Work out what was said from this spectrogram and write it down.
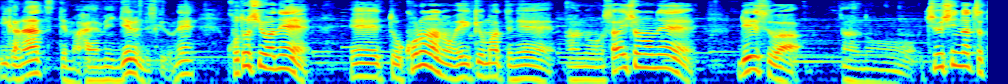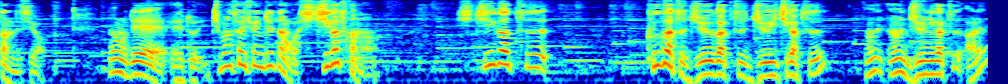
いいかなっつって、まあ早めに出るんですけどね。今年はね、えーっと、コロナの影響もあってね、あの、最初のね、レースは、あの、中止になっちゃったんですよ。なので、えーっと、一番最初に出たのが7月かな ?7 月、9月、10月、11月？うん？うん、12月？あれ？ちょっ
